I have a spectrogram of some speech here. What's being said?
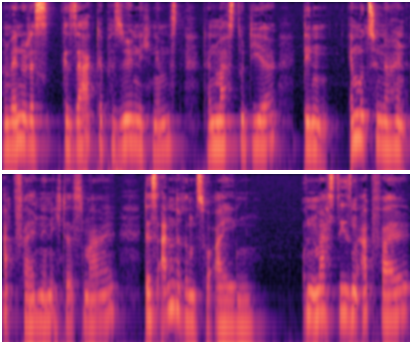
Und wenn du das Gesagte persönlich nimmst, dann machst du dir den emotionalen Abfall, nenne ich das mal, des anderen zu eigen und machst diesen Abfall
